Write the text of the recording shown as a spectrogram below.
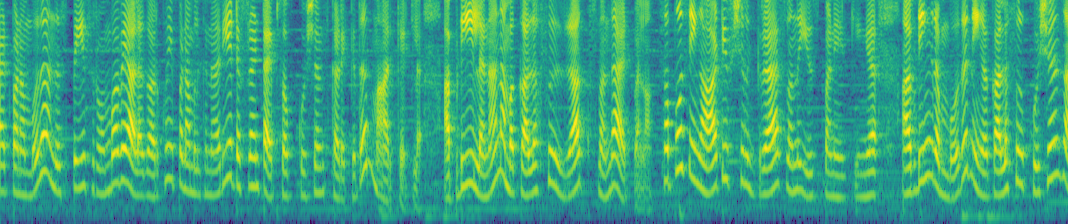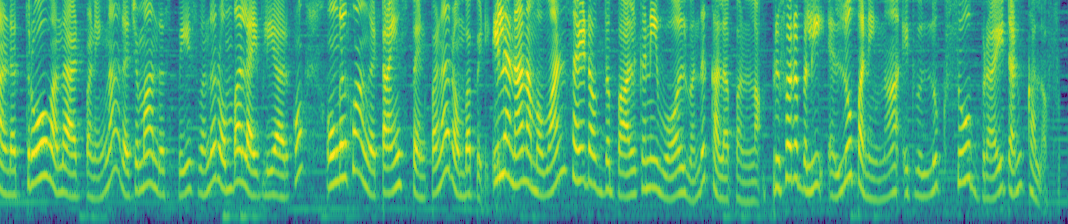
ஆட் பண்ணும்போது அந்த ஸ்பேஸ் ரொம்பவே அழகாக இருக்கும். இப்போ நம்மளுக்கு நிறைய டிஃப்ரெண்ட் டைப்ஸ் ஆஃப் குஷன்ஸ் கிடைக்குது மார்க்கெட்டில் அப்படி இல்லைனா நம்ம கலர்ஃபுல் ரக்ஸ் வந்து ஆட் பண்ணலாம். சப்போஸ் நீங்கள் ஆர்டிஃபிஷியல் கிராஸ் வந்து யூஸ் பண்ணியிருக்கீங்க. அப்படிங்கிறம்போது நீங்கள் கலர்ஃபுல் குஷன்ஸ் அண்ட் த்ரோ வந்து ஆட் பண்ணிங்கன்னா நிஜமாக அந்த ஸ்பேஸ் வந்து ரொம்ப லைவ்லியாக இருக்கும். உங்களுக்கும் அங்கே டைம் ஸ்பெண்ட் பண்ண ரொம்ப பிடிக்கும். இல்லைனா நம்ம one side of the balcony wall வந்து கலர் பண்ணலாம். ப்ரிஃபரபிளி எல்லோ பண்ணிங்கன்னா it will look so bright and colourful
